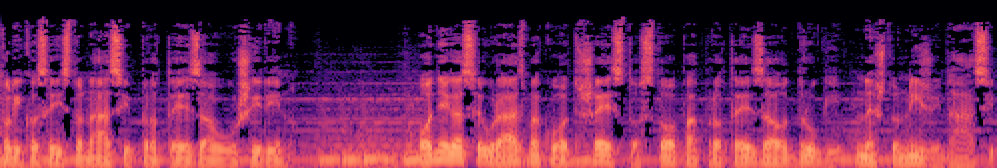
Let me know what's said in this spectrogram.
Toliko se isto nasip protezao u širinu. Od njega se u razmaku od 600 stopa protezao drugi, nešto niži nasip,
